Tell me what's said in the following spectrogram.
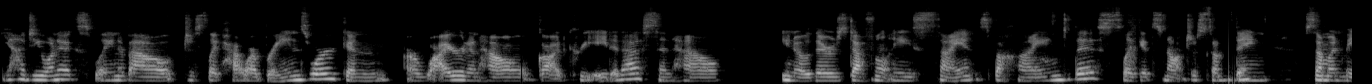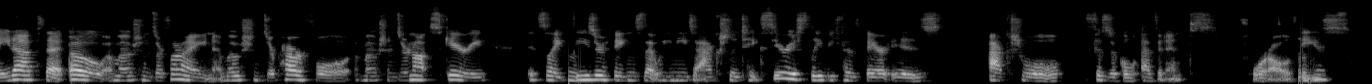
yeah, do you want to explain about just like how our brains work and are wired and how God created us and how, you know, there's definitely science behind this? Like, it's not just something someone made up that, oh, emotions are fine, emotions are powerful, emotions are not scary. It's like Mm. these are things that we need to actually take seriously because there is actual physical evidence for all of Mhm. these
